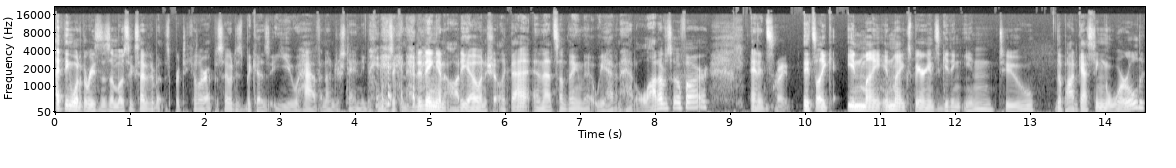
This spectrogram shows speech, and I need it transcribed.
I think one of the reasons I'm most excited about this particular episode is because you have an understanding of music and editing and audio and shit like that, and that's something that we haven't had a lot of so far. And it's Right. it's like in my in my experience getting into the podcasting world,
